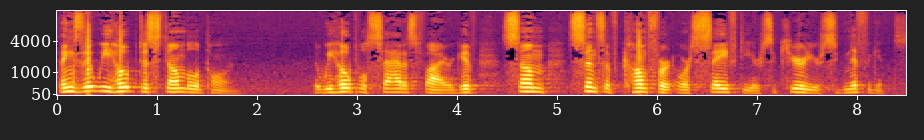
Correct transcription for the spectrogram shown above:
things that we hope to stumble upon, that we hope will satisfy or give some sense of comfort or safety or security or significance.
